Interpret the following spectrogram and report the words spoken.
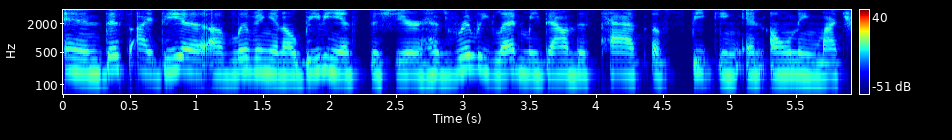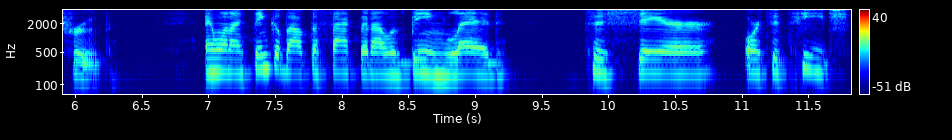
And this idea of living in obedience this year has really led me down this path of speaking and owning my truth. And when I think about the fact that I was being led to share or to teach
